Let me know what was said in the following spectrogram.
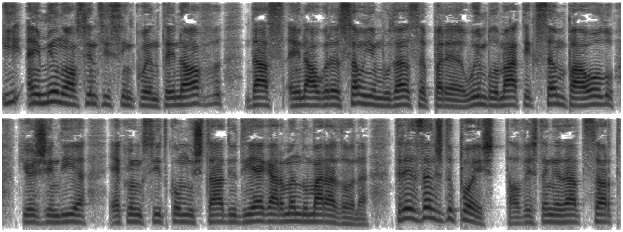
e em 1959 dá-se a inauguração e a mudança para o emblemático São Paulo, que hoje em dia é conhecido como o estádio Diego Armando Maradona. Três anos depois, talvez tenha dado sorte,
